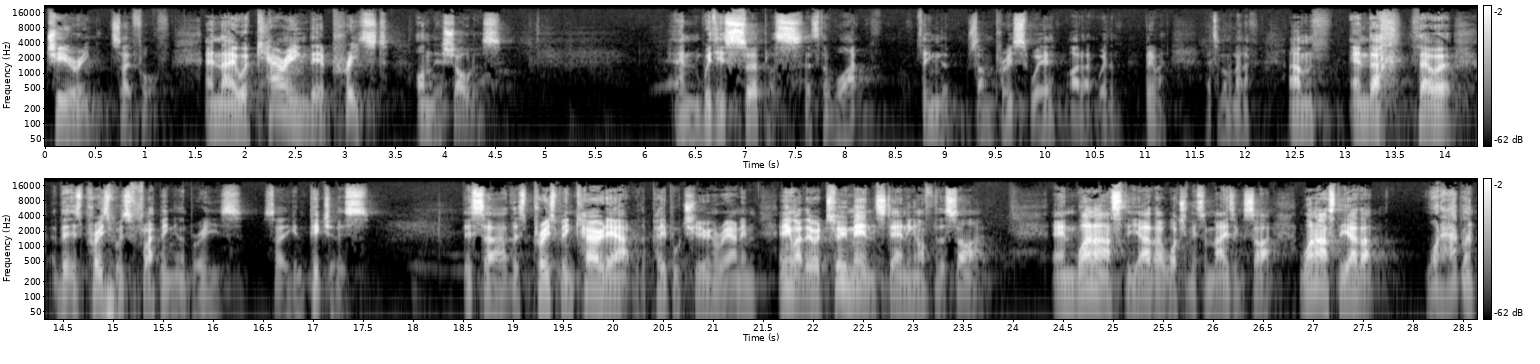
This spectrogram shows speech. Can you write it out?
cheering and so forth. And they were carrying their priest on their shoulders. And with his surplice, that's the white thing that some priests wear. I don't wear them. But anyway, that's another matter. Um, and uh, they were, this priest was flapping in the breeze. So you can picture this this, uh, this priest being carried out with the people cheering around him. Anyway, there are two men standing off to the side. And one asked the other, watching this amazing sight, one asked the other, What happened?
